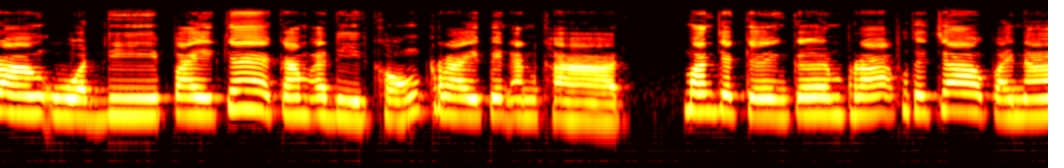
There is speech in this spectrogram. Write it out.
รังอวดดีไปแก้กรรมอดีตของใครเป็นอันขาด มันจะเก่งเกินพระพุทธเจ้าไปนะ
